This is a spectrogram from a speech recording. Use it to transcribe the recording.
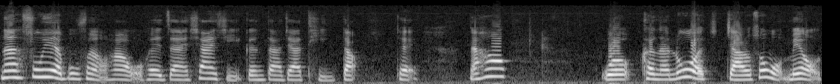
那副业部分的话，我会在下一集跟大家提到。对，然后。我可能如果假如说我没有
